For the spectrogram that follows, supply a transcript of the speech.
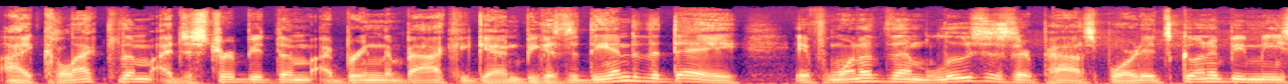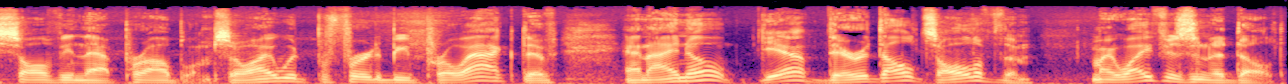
I collect them, I distribute them, I bring them back again because at the end of the day, if one of them loses their passport, it's going to be me solving that problem. So I would prefer to be proactive. And I know, yeah, they're adults, all of them. My wife is an adult,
